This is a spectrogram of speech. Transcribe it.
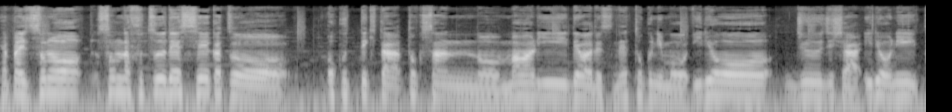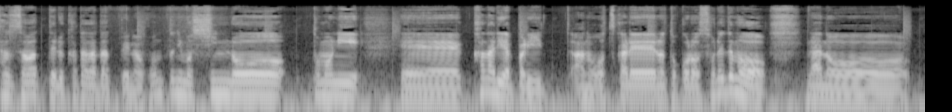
やっぱりその、そんな普通で生活を送ってきた徳さんの周りではですね、特にもう医療従事者、医療に携わってる方々っていうのは本当にもう辛労ともに、えー、かなりやっぱり、あの、お疲れのところ、それでも、あのー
